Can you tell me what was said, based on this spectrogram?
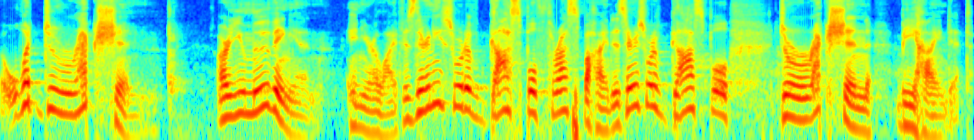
What direction are you moving in in your life? Is there any sort of gospel thrust behind? Is there any sort of gospel direction behind it?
